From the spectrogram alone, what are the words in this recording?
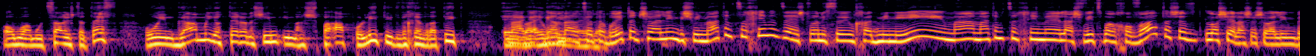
הומו המוצהר, השתתף. רואים גם יותר אנשים עם השפעה פוליטית וחברתית. אה, מה, גם בארצות הברית עוד שואלים, בשביל מה אתם צריכים את זה? יש כבר נישואים חד-מיניים, מה, מה אתם צריכים אה, להשוויץ ברחובות, או שזאת לא שאלה ששואלים ב...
